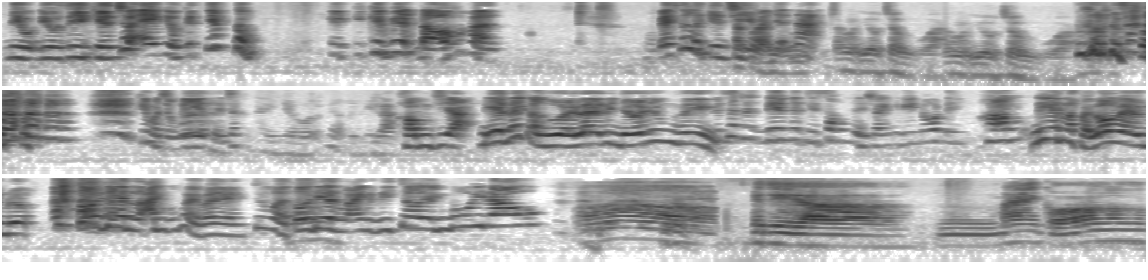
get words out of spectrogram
điều điều gì khiến cho em kiểu cái tiếp tục cái cái cái việc đó mà cách rất là kiên chắc trì và nhẫn nại. chắc là yêu chồng quá. Chắc là yêu chồng quá. Khi mà chồng đi thế chắc thầy nhớ lắm nhỉ bởi vì là không chị ạ điên hết cả người lên đi nhớ những gì. Cái rất điên thì xong để cho anh đi nốt đi. Không điên là phải lôi về được tôi điên là anh cũng phải về chứ không phải tôi điên mà anh được đi chơi anh vui đâu. À. Thế thì à, Mai có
